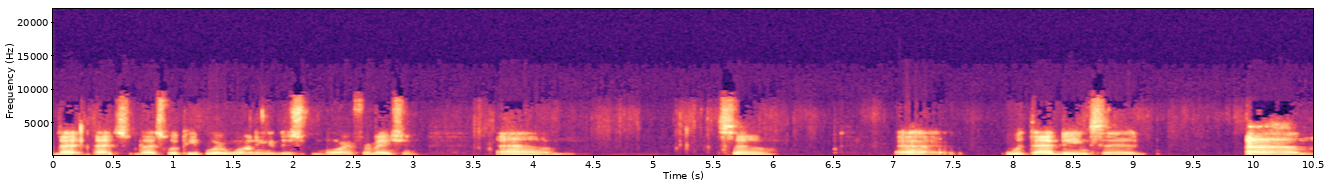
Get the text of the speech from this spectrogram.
That that's that's what people are wanting. There's more information. Um, so, uh, with that being said, um,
